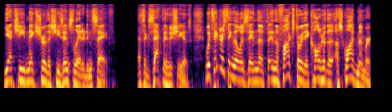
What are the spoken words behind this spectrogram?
yet she makes sure that she's insulated and safe. That's exactly who she is. What's interesting though is in the in the Fox story they called her the, a squad member.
